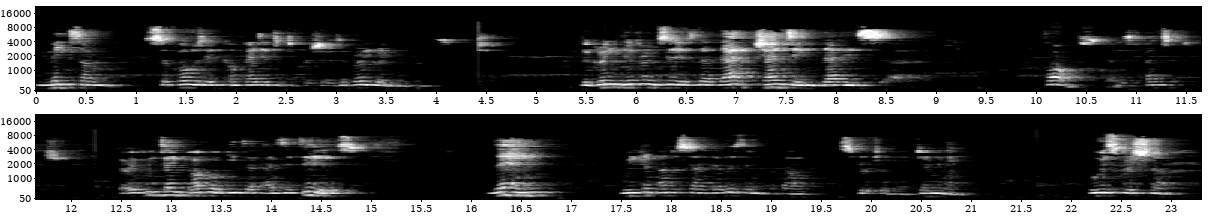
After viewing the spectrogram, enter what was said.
make some supposed competitor to Krishna is a very great difference. The great difference is that that chanting that is uh, false, that is offensive to Krishna. So if we take Bhagavad Gita as it is, then we can understand everything about spiritual life genuinely. Who is Krishna?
